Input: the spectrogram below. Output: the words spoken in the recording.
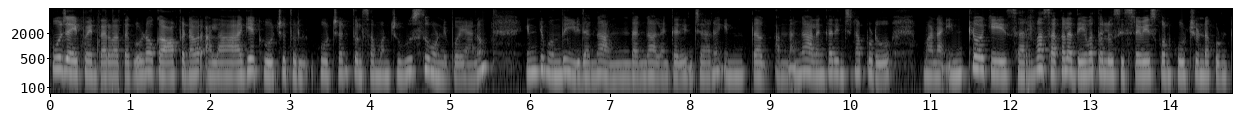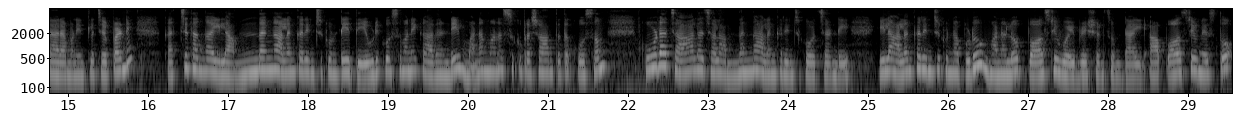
పూజ అయిపోయిన తర్వాత కూడా ఒక హాఫ్ అన్ అవర్ అలాగే కూర్చో తులు కూర్చొని తులసమ్మను చూస్తూ ఉండిపోయాను. ఇంటి ముందు ఈ విధంగా అందంగా అలంకరించాను. ఇంత అందంగా అలంకరించినప్పుడు మన ఇంట్లోకి సర్వ సకల దేవతలు సిస్ట వేసుకొని కూర్చుండకుంటారా మన ఇంట్లో చెప్పండి? ఖచ్చితంగా ఇలా అందంగా అలంకరించుకుంటే దేవుడి కోసమనే కాదండి మన మనసుకు ప్రశాంతత కోసం కూడా చాలా చాలా అందంగా అలంకరించుకోవచ్చండి. ఇలా అలంకరించుకున్నప్పుడు మనలో పాజిటివ్ వైబ్రేషన్స్ ఉంటాయి. ఆ పాజిటివ్నెస్తో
